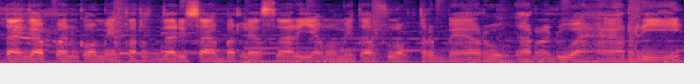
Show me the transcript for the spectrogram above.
tanggapan komentar dari sahabat Leslar yang meminta vlog terbaru Karena dua hari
